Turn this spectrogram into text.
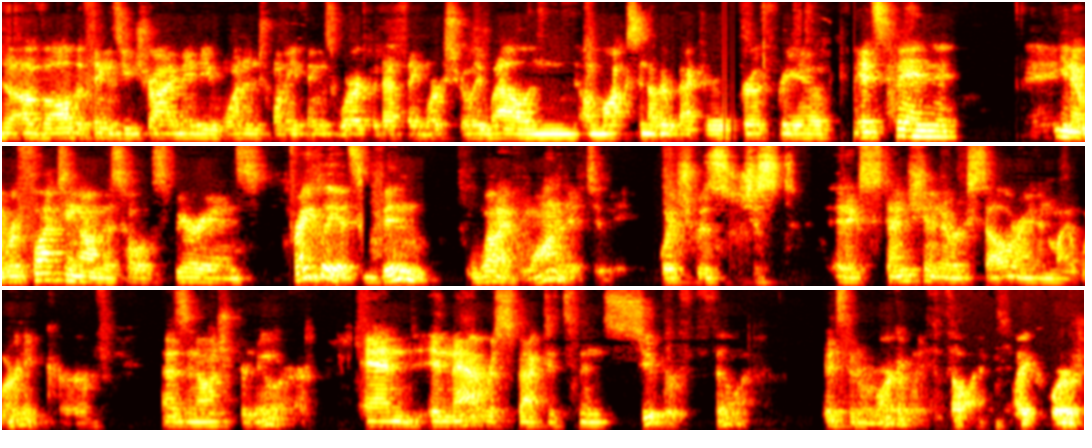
of all the things you try, maybe one in 20 things work, but that thing works really well and unlocks another vector of growth for you. It's been, you know, reflecting on this whole experience, frankly, it's been what I've wanted it to be, which was just an extension or accelerant in my learning curve as an entrepreneur. And in that respect, it's been super fulfilling. It's been remarkably fulfilling. Like we're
